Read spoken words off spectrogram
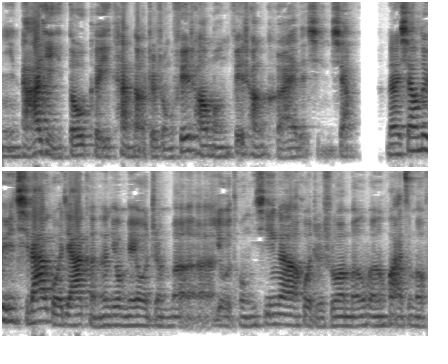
你哪里都可以看到这种非常萌、非常可爱的形象。那相对于其他国家，可能就没有这么有童心啊，或者说萌文化这么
